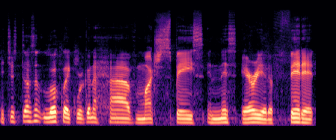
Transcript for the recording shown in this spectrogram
it just doesn't look like we're gonna have much space in this area to fit it.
